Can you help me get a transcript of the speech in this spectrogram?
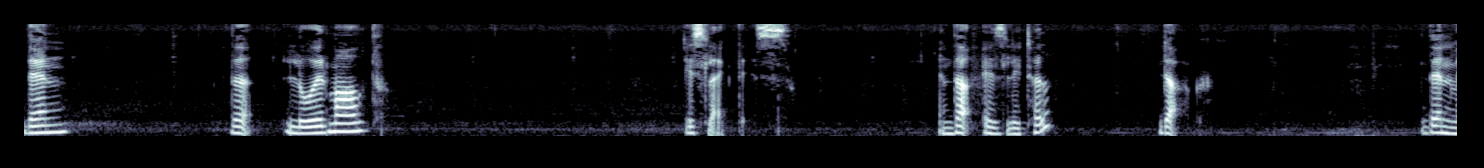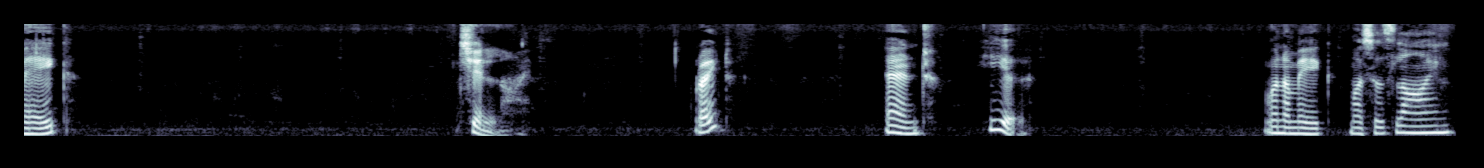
then the lower mouth is like this. And that is little dark. Then make chin line. Right? And here wanna make muscles line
